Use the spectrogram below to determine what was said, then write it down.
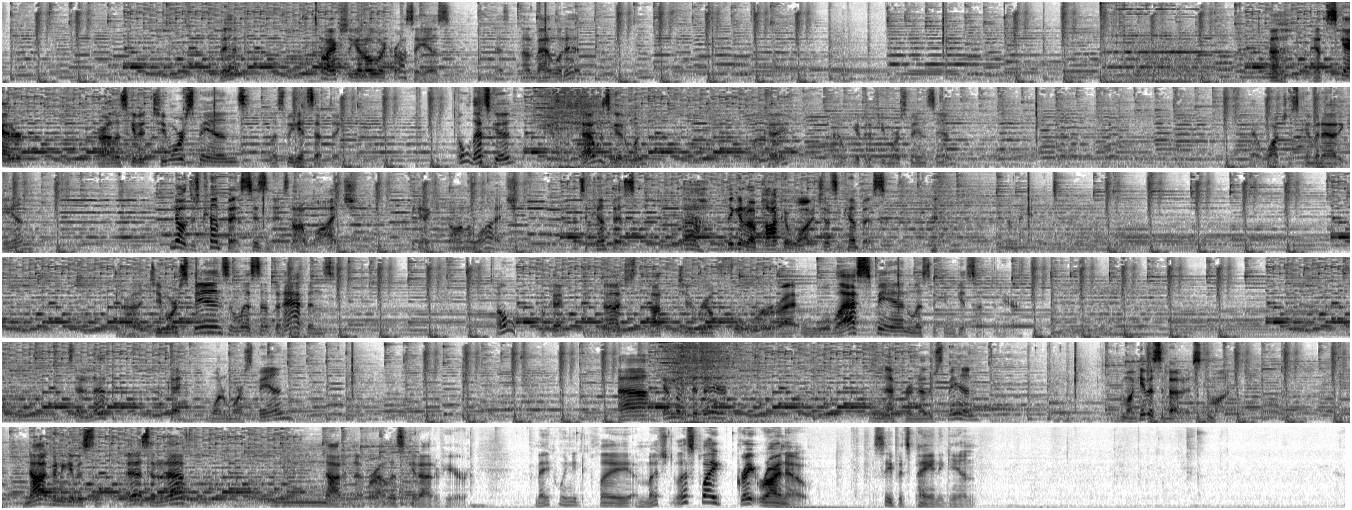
little bit. Oh, I actually got all the way across, I guess. That's not a bad little hit. Oh, got the scatter. Alright, let's give it two more spins, unless we hit something. Oh, that's good. That was a good one. Okay. We'll give it a few more spins in. That watch is coming out again. No, there's compass, isn't it? It's not a watch. I think I keep on a watch. That's a compass. Oh, thinking of a pocket watch. That's a compass. Two more spins unless something happens. Oh, okay. No, it's not to reel four. Alright, well, last spin unless we can get something here. Is that enough? Okay, one more spin. Uh, got a little bit there. Enough for another spin. Come on, give us a bonus. Come on. Not going to give us the... Is that enough? Not enough. All right, let's get out of here. Maybe we need to play a much... Let's play Great Rhino. See if it's paying again.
